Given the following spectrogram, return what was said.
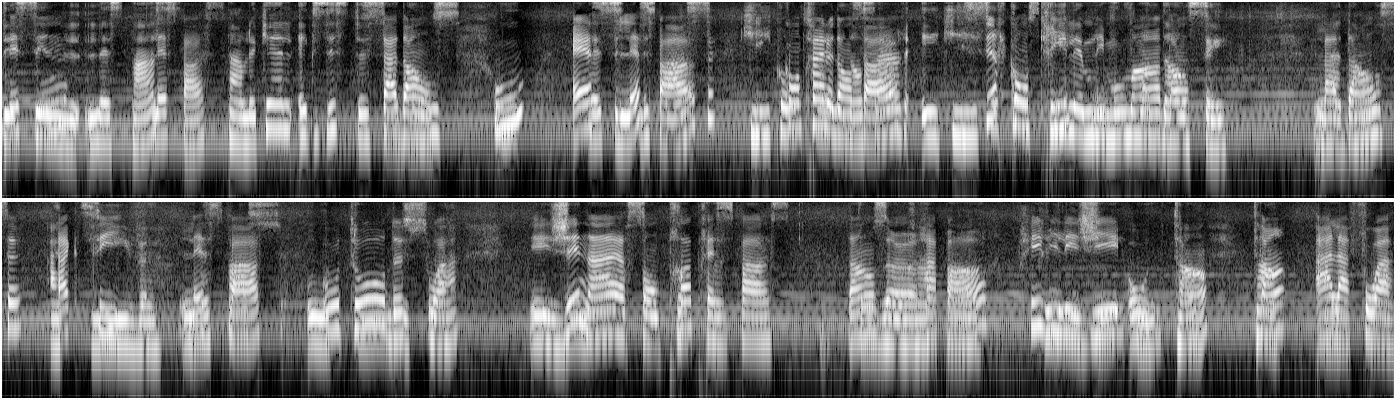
dessine l'espace par lequel existe sa danse? ou est-ce l'espace qui contraint le danseur et qui circonscrit les mouvements dansés? La danse active l'espace autour de soi et génère son propre espace dans un rapport privilégié au temps, temps à la fois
